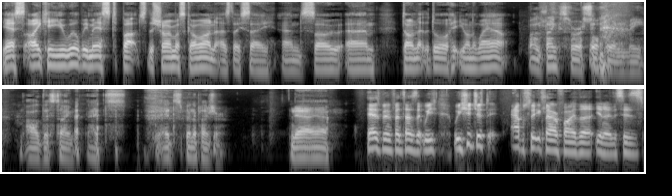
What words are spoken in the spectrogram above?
yes, Ike, you will be missed, but the show must go on, as they say. And so um, don't let the door hit you on the way out. Well, thanks for suffering me all this time. It's it's been a pleasure. Yeah, yeah. Yeah, it's been fantastic. We we should just absolutely clarify that you know this is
